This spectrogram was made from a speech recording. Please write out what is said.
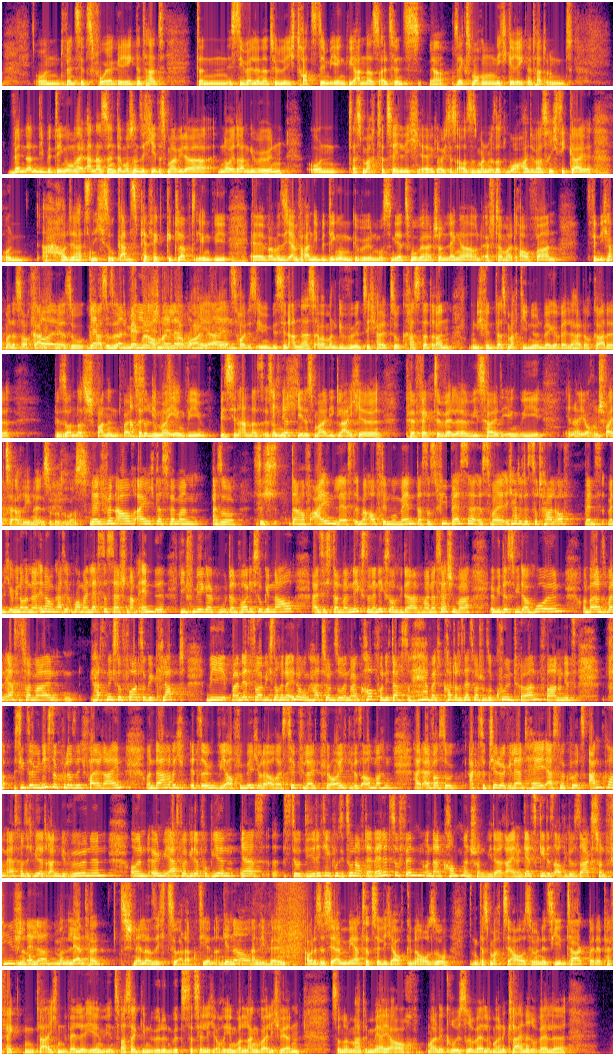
Und wenn es jetzt vorher geregnet hat, dann ist die Welle natürlich trotzdem irgendwie anders, als wenn es ja sechs Wochen nicht geregnet hat. Und wenn dann die Bedingungen halt anders sind, dann muss man sich jedes Mal wieder neu dran gewöhnen. Und das macht tatsächlich, äh, glaube ich, das aus, dass man manchmal sagt, boah, heute war es richtig geil und ah, heute hat es nicht so ganz perfekt geklappt irgendwie, äh, weil man sich einfach an die Bedingungen gewöhnen muss. Und jetzt, wo wir halt schon länger und öfter mal drauf waren, finde ich, hat man das auch gar Voll. nicht mehr so krass. Also da merkt man auch manchmal, boah, ja, rein. jetzt heute ist irgendwie ein bisschen anders, aber man gewöhnt sich halt so krass daran. Und ich finde, das macht die Nürnberger Welle halt auch gerade besonders spannend, weil es halt immer irgendwie ein bisschen anders ist Ich und nicht jedes Mal die gleiche perfekte Welle, wie es halt irgendwie in einer Jochen Schweizer Arena ist oder sowas. Ja, ich finde auch eigentlich, dass wenn man also sich darauf einlässt, immer auf den Moment, dass es viel besser ist, weil ich hatte das total oft, wenn's, wenn ich irgendwie noch in Erinnerung hatte, boah, mein letztes Session am Ende lief mega gut, dann wollte ich so genau, als ich dann beim nächsten, in der nächsten Woche wieder an meiner Session war, irgendwie das wiederholen und war dann so bei den ersten zwei Malen hat es nicht sofort so geklappt, wie beim letzten Mal, wie ich es noch in Erinnerung hatte und so in meinem Kopf. Und ich dachte so, hä, weil ich konnte das letzte Mal schon so einen coolen Turn fahren und jetzt sieht es irgendwie nicht so cool aus und ich fall rein. Und da habe ich jetzt irgendwie auch für mich oder auch als Tipp vielleicht für euch, die das auch machen, halt einfach so akzeptiert oder gelernt, hey, erstmal kurz ankommen, erstmal sich wieder dran gewöhnen und irgendwie erstmal wieder probieren, ja, so die richtige Position auf der Welle zu finden und dann kommt man schon wieder rein. Und jetzt geht es auch, wie du sagst, schon viel genau, schneller. Genau, man lernt halt schneller sich zu adaptieren an, genau. die, an die Wellen. Aber das ist ja im Meer tatsächlich auch genauso. Und das macht's ja aus. Wenn man jetzt jeden Tag bei der perfekten gleichen Welle irgendwie ins Wasser gehen würde, dann wird es tatsächlich auch irgendwann langweilig werden. Sondern man hat im Meer ja auch mal eine größere Welle, mal eine kleinere Welle,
